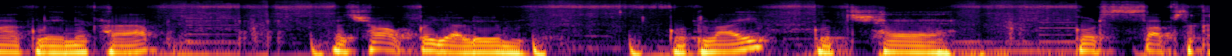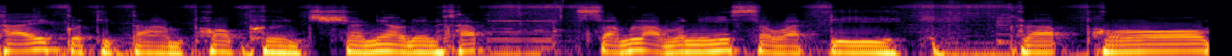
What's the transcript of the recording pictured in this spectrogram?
มากเลยนะครับ ถ้าชอบก็อย่าลืม กดไลค์ กดแชร์ กด Subscribe กดติดตามพ่อเพลินชาแนลด้วยนะครับสำหรับวันนี้สวัสดีครับผม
